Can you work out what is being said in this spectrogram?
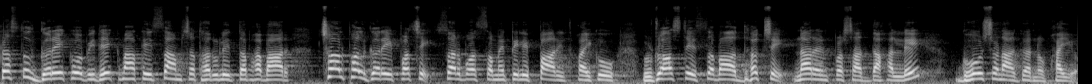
प्रस्तुत गरेको विधेयकमाथि सांसदहरूले दफाबार छलफल गरेपछि सर्वसम्मतिले पारित भएको राष्ट्रिय सभा अध्यक्ष नारायण प्रसाद दाहालले घोषणा गर्नुभयो।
